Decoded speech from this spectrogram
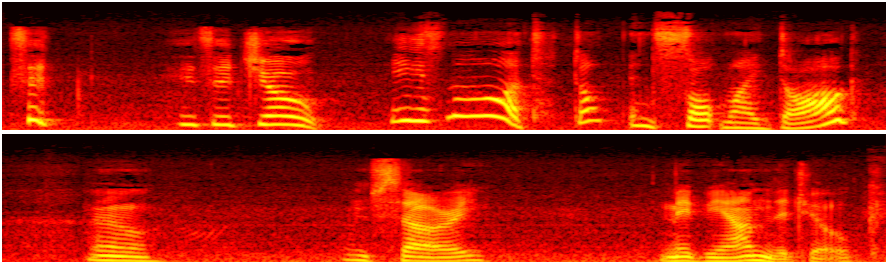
It's a, it's a joke. He's not. Don't insult my dog. Oh, I'm sorry. Maybe I'm the joke.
